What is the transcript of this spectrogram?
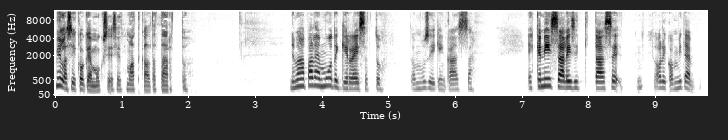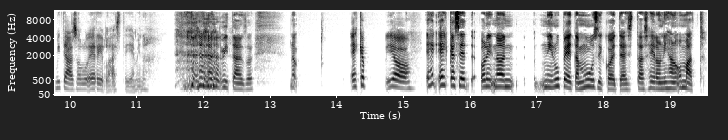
Millaisia kokemuksia sitten matkalta tarttu? No mä oon paljon muutenkin reissattu tuon musiikin kanssa. Ehkä niissä oli sitten taas se, oliko mitä, mitä olisi ollut erilaista, Jemina? Mitään se No, ehkä, joo. Eh, ehkä se oli noin niin upeita muusikoita ja sitten taas heillä on ihan omat,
